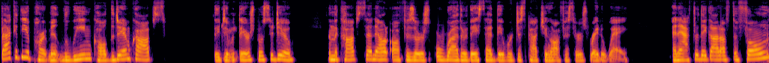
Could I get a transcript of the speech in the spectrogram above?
Back at the apartment, Lewine called the damn cops. They did what they were supposed to do. And the cops sent out officers, or rather, they said they were dispatching officers right away. And after they got off the phone,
